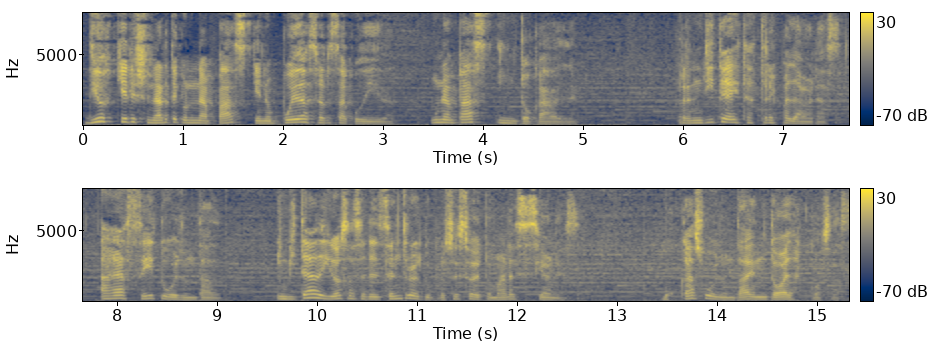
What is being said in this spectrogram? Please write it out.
Dios quiere llenarte con una paz que no pueda ser sacudida, una paz intocable. Rendite a estas tres palabras, hágase tu voluntad. Invita a Dios a ser el centro de tu proceso de tomar decisiones. Busca su voluntad en todas las cosas.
